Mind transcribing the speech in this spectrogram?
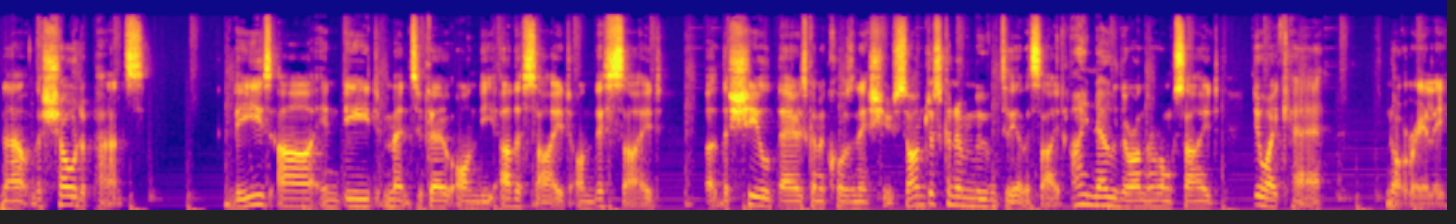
Now, the shoulder pads. These are indeed meant to go on the other side, on this side, but the shield there is going to cause an issue. So I'm just going to move them to the other side. I know they're on the wrong side. Do I care? Not really.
